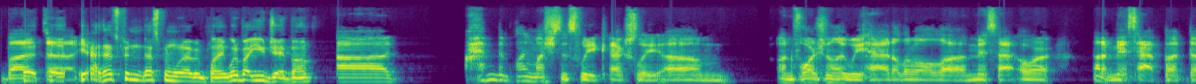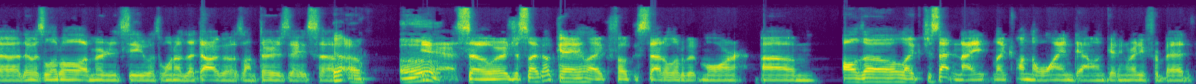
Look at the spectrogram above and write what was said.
But, But uh, uh, yeah, that's been that's been what I've been playing. What about you, J Bone? Uh, I haven't been playing much this week, actually. Um, unfortunately, we had a little uh, mishap, or not a mishap, but uh, there was a little emergency with one of the doggos on Thursday. So Uh oh. Oh, yeah, so we're just like, okay, like focus that a little bit more. Um, although, like just at night, like on the wind down, getting ready for bed,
